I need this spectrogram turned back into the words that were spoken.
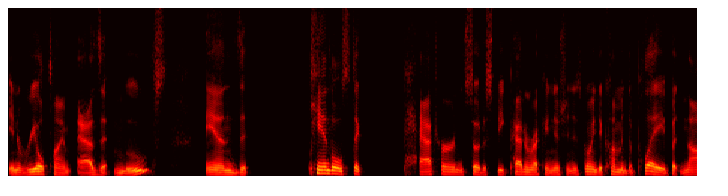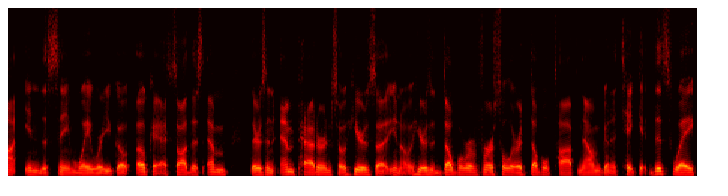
in real time as it moves. And candlestick pattern, so to speak, pattern recognition is going to come into play, but not in the same way where you go, okay, I saw this M, there's an M pattern. So here's a, you know, here's a double reversal or a double top. Now I'm going to take it this way.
